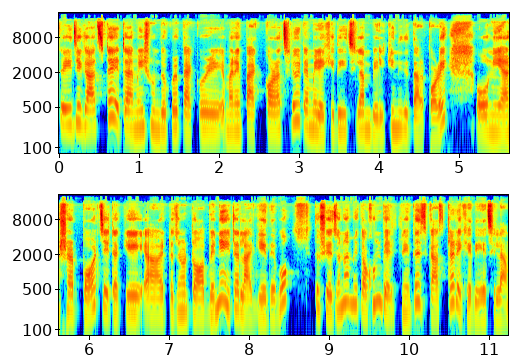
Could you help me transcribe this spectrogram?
তো এই যে গাছটা, এটা আমি সুন্দর করে প্যাক করে মানে প্যাক করা ছিল, এটা আমি রেখে দিয়েছিলাম বেলকিনিতে তারপরে। ও নিয়ে আসার পর যেটাকে এটার জন্য টব এনে এটা লাগিয়ে দেবো। তো সেজন্য আমি তখন বেলকিনিতে গাছটা রেখে দিয়েছিলাম।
